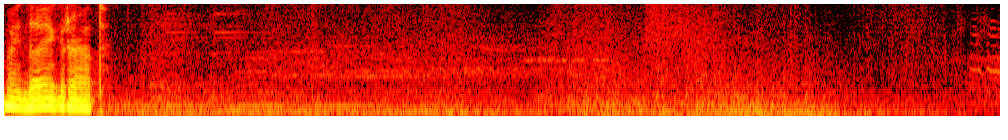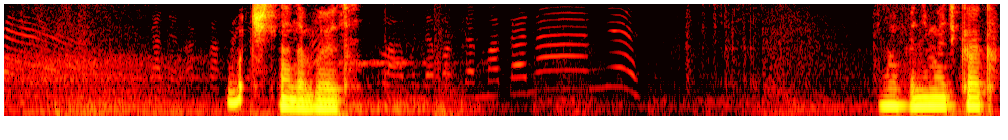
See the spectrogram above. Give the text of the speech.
Ой, да, играют. Бочить надо будет. Надо понимать, как.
